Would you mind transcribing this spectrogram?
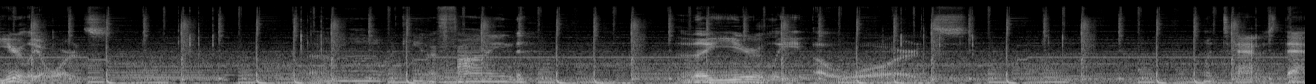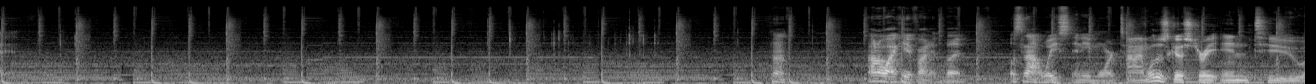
yearly awards? Uh, can't I find the yearly awards? I don't know why I can't find it, but let's not waste any more time. We'll just go straight into...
